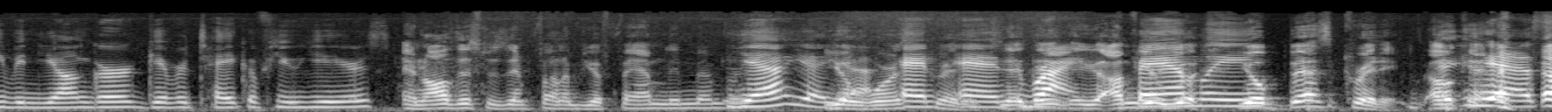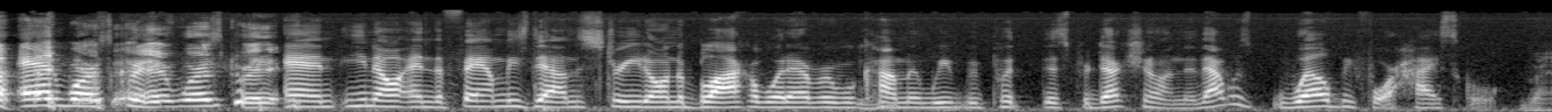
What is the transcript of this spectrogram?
even younger, give or take a few years. And all this was in front of your family members? Yeah, yeah, your yeah. worst And- critics. and- Yeah, right, your- your- family- Your, best critic. Okay. Yes, and worst critic. and worst critic. And you know, and the families down the street on the block or whatever would come and we would put this production on there. That was well before high school. right.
